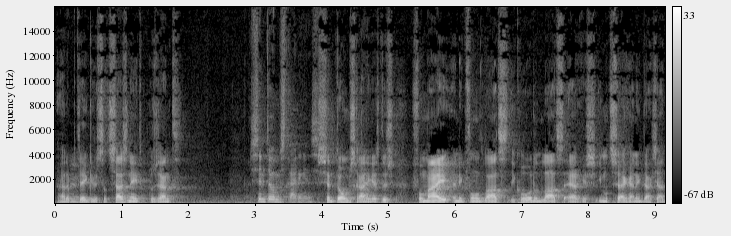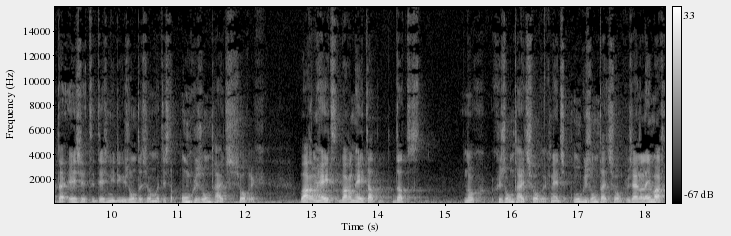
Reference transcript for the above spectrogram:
En dat Mm. betekent dus dat 96% symptoombestrijding is. symptoombestrijding is. Dus voor mij, en ik vond het laatst, ik hoorde het laatst ergens iemand zeggen en ik dacht, ja, dat is het. Het is niet de gezondheidszorg, maar het is de ongezondheidszorg. Waarom heet, waarom heet dat, dat nog gezondheidszorg? Nee, het is ongezondheidszorg. We zijn alleen maar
